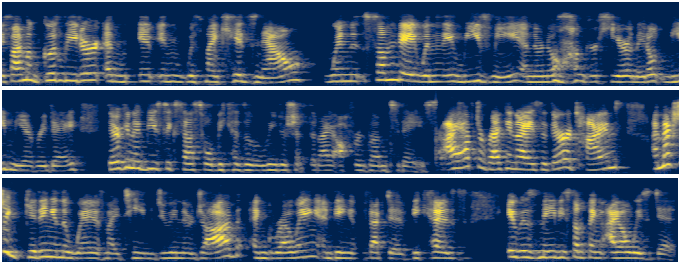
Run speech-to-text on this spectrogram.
If i'm a good leader and in, in, with my kids now when someday when they leave me and they're no longer here and they don't need me every day they're going to be successful because of the leadership that i offered them today. So i have to recognize that there are times i'm actually getting in the way of my team doing their job and growing and being effective because it was maybe something I always did.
